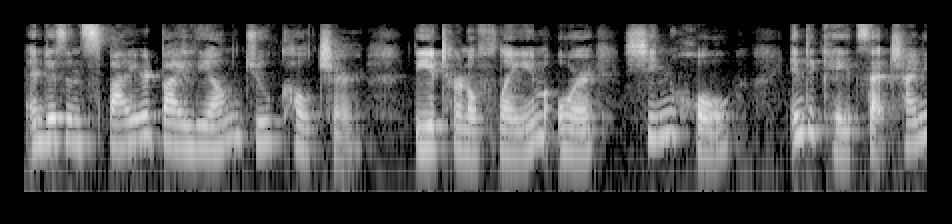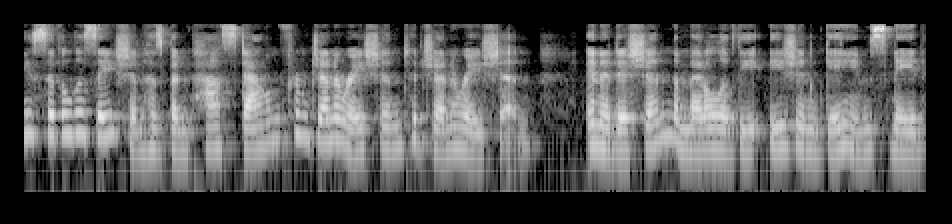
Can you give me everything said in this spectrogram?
and is inspired by Liangzhu culture. The eternal flame, or Xinhuo, indicates that Chinese civilization has been passed down from generation to generation. In addition, the medal of the Asian Games, named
